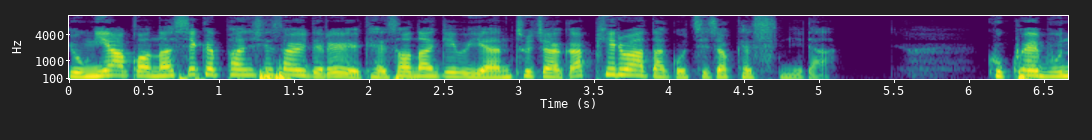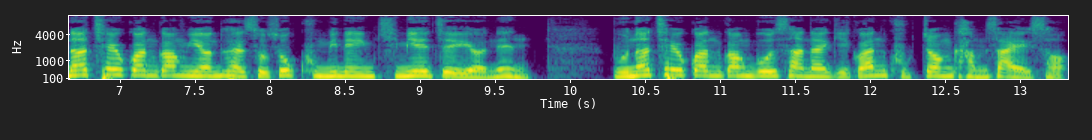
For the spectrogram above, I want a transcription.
용이하거나 시급한 시설들을 개선하기 위한 투자가 필요하다고 지적했습니다. 국회 문화체육관광위원회 소속 국민의힘 김예재 의원은 문화체육관광부 산하기관 국정감사에서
